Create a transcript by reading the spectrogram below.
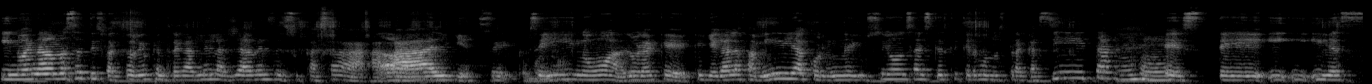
y no hay nada más satisfactorio que entregarle las llaves de su casa a, ah, alguien. Sí, sí no. a la hora que, que, llega la familia con una ilusión, ¿sabes qué? Es que queremos nuestra casita, este, y, y, y es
